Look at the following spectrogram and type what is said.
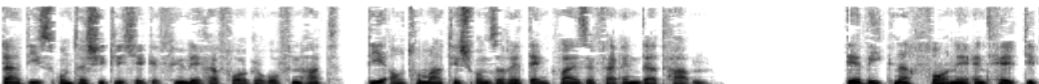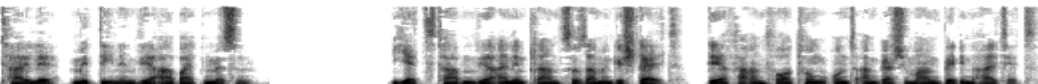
da dies unterschiedliche Gefühle hervorgerufen hat, die automatisch unsere Denkweise verändert haben. Der Weg nach vorne enthält die Teile, mit denen wir arbeiten müssen. Jetzt haben wir einen Plan zusammengestellt, der Verantwortung und Engagement beinhaltet.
